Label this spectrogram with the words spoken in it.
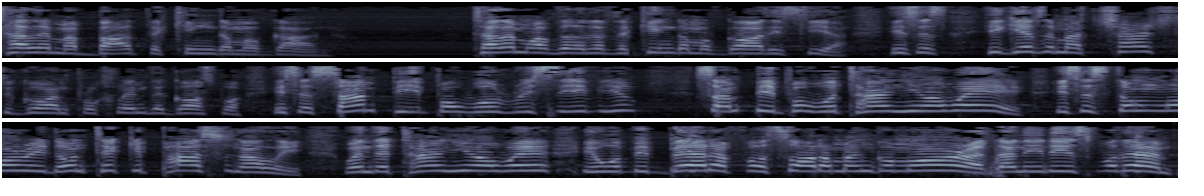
tell him about the kingdom of God. Tell them that the kingdom of God is here. He says, he gives them a church to go and proclaim the gospel. He says, some people will receive you. Some people will turn you away. He says, don't worry, don't take it personally. When they turn you away, it will be better for Sodom and Gomorrah than it is for them.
